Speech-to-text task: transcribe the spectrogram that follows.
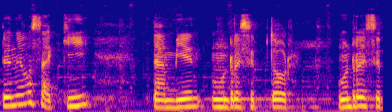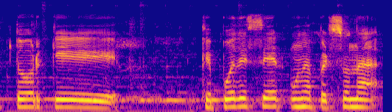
tenemos aquí también un receptor, un receptor que, que puede ser una persona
